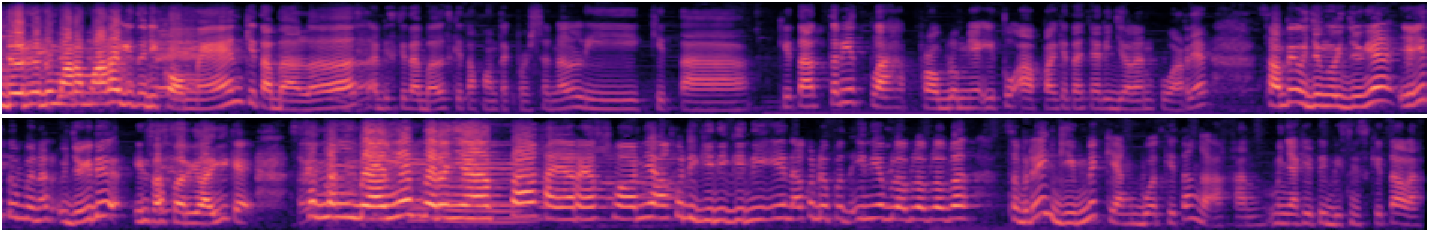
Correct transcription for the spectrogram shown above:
yang marah-marah gitu di komen, kita bales, abis kita bales kita kontak personally, kita kita treat lah problemnya itu apa, kita cari jalan keluarnya, sampai ujung-ujungnya ya itu benar, ujungnya dia instastory lagi kayak seneng banget ternyata kayak responnya aku digini-giniin, aku dapat ini bla bla bla bla. Sebenarnya gimmick yang buat kita nggak akan menyakiti bisnis kita lah,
